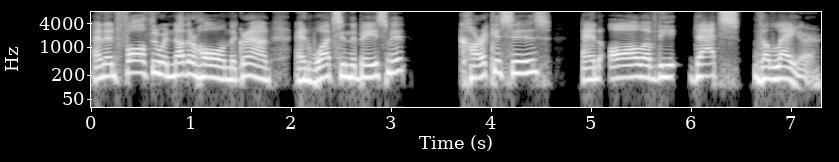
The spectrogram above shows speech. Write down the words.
and then fall through another hole in the ground and what's in the basement carcasses and all of the that's the layer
